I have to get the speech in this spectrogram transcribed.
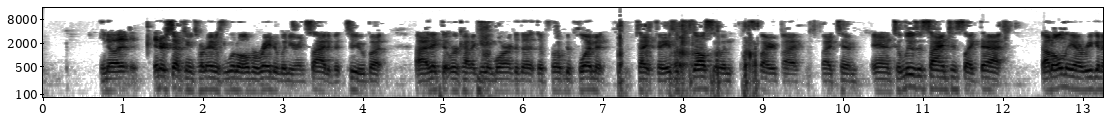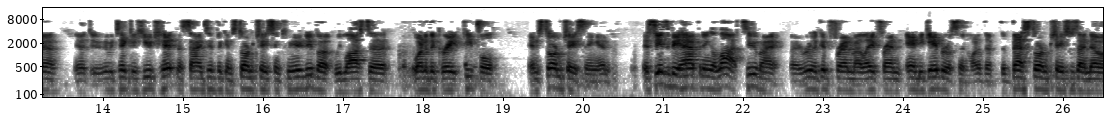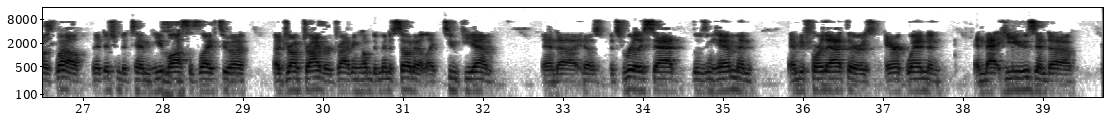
you know, it, intercepting a tornado is a little overrated when you're inside of it too, but I think that we're kind of getting more into the, the probe deployment type phase, which is also inspired by, by Tim. And to lose a scientist like that, not only are we going to you know, do we take a huge hit in the scientific and storm chasing community, but we lost a, one of the great people in storm chasing. And it seems to be happening a lot too. My, my really good friend, my late friend, Andy Gabrielson, one of the, the best storm chasers I know as well. In addition to Tim, he mm-hmm. lost his life to a, a drunk driver driving home to Minnesota at like 2 p.m. And, uh, you know, it's, it's really sad losing him. And, and before that, there was Eric Nguyen and, and Matt Hughes. And, uh,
